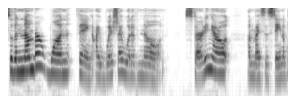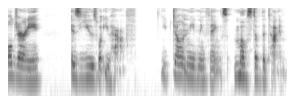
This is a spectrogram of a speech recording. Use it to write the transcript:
So, the number one thing I wish I would have known starting out on my sustainable journey is use what you have. You don't need new things most of the time.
